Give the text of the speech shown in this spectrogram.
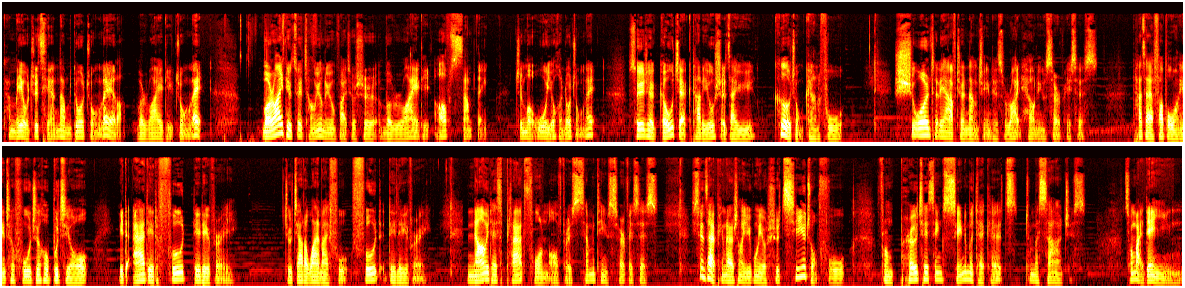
它没有之前那么多种类了。Variety 种类，variety 最常用的用法就是 variety of something。指某物有很多种类，所以这 Gojek 它的优势在于各种各样的服务。Shortly after launching its ride-hailing services，它在发布网约车服务之后不久，it added food delivery，就加了外卖服务 food delivery。Now it has platform offers seventeen services。现在平台上一共有十七种服务，from purchasing cinema tickets to massages，从买电影、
